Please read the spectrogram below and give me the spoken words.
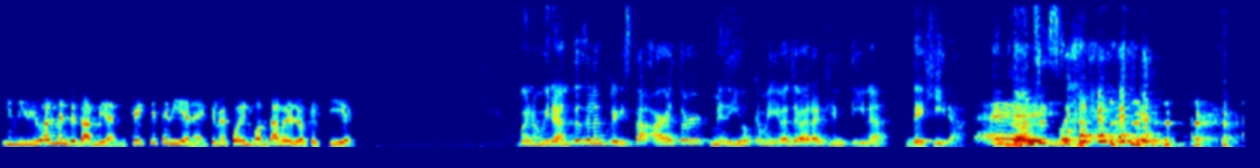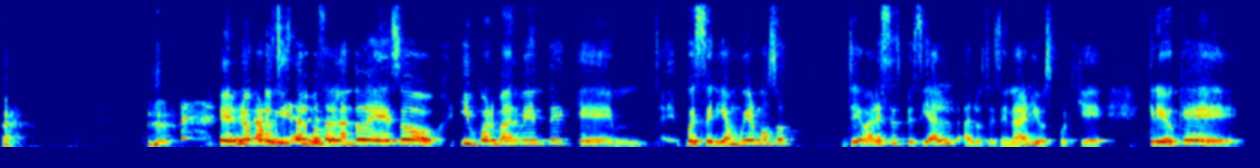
individualmente también. ¿Qué, ¿Qué se viene? ¿Qué me pueden contar de lo que sigue? Bueno, mira, antes de la entrevista, Arthur me dijo que me iba a llevar a Argentina de gira. Entonces. Eh, no, pero sí estamos hablando de eso informalmente, que mm, pues sería muy hermoso llevar este especial a los escenarios, porque creo que,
